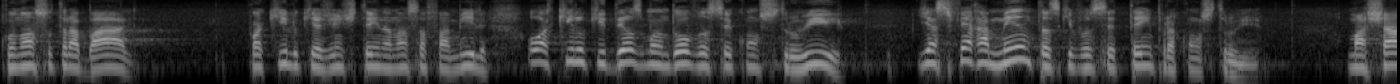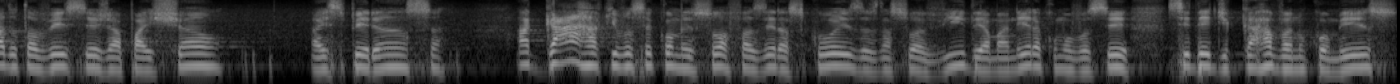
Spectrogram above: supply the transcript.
com o nosso trabalho, com aquilo que a gente tem na nossa família, ou aquilo que Deus mandou você construir e as ferramentas que você tem para construir. O machado talvez seja a paixão, a esperança, a garra que você começou a fazer as coisas na sua vida e a maneira como você se dedicava no começo,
